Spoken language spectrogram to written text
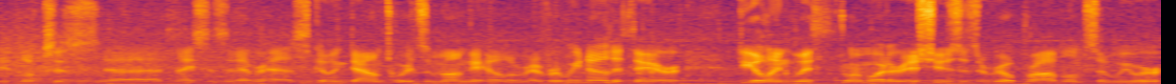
it looks as uh, nice as it ever has. Going down towards the Monongahela River, we know that they're dealing with stormwater issues is a real problem, so we were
